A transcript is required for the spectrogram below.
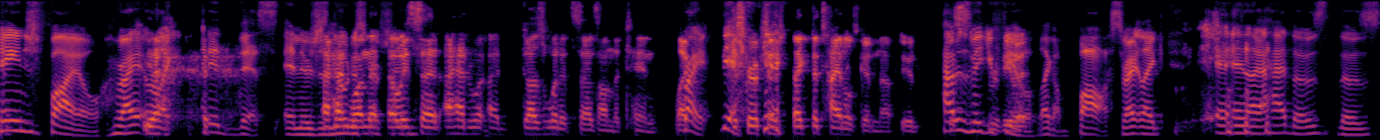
change file, right? Yeah. Or like I did this, and there's just I no one that always said I had what I does what it says on the tin. Like right. yeah. description, like the title's good enough, dude. How just does this make you feel? It. Like a boss, right? Like, and, and I had those those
